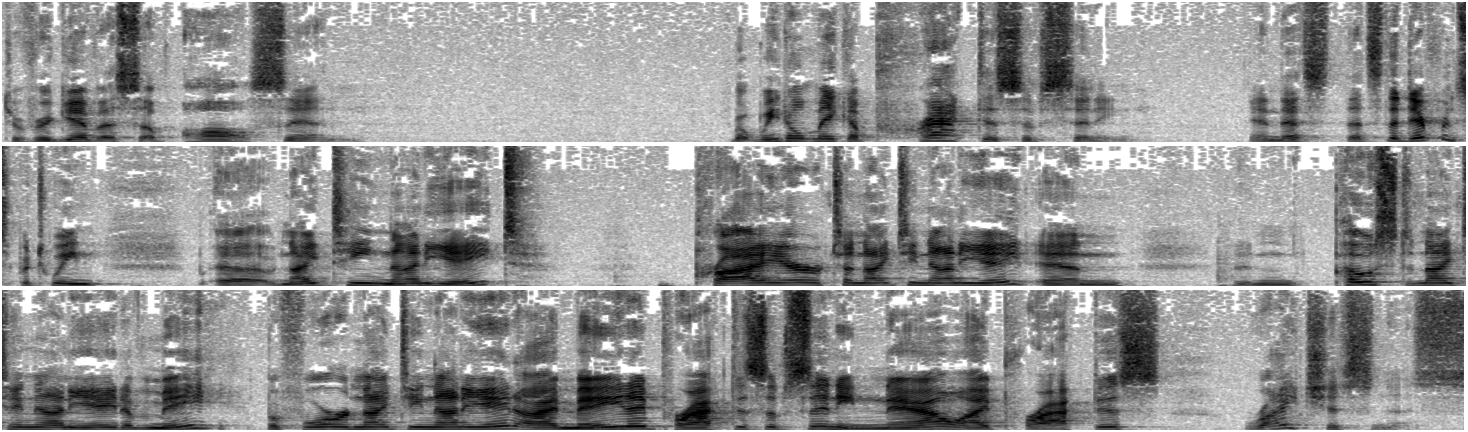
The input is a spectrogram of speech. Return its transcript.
to forgive us of all sin. But we don't make a practice of sinning. And that's, that's the difference between uh, 1998, prior to 1998, and, and post 1998 of me. Before 1998, I made a practice of sinning. Now I practice righteousness.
